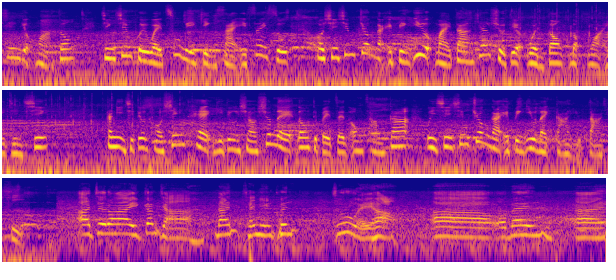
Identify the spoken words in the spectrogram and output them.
体育活动，精心配划趣味竞赛的赛事，和身心障碍的朋友买单享受着运动乐活的人生。江义市长涂新泰、二长小雪丽拢特别前往参加，为身心障碍的朋友来加油打气。啊，这拢爱感谢咱陈连坤主委哈啊，我们呃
